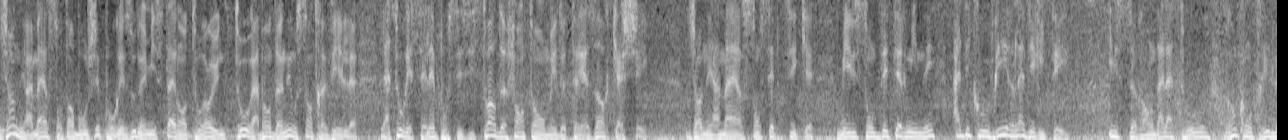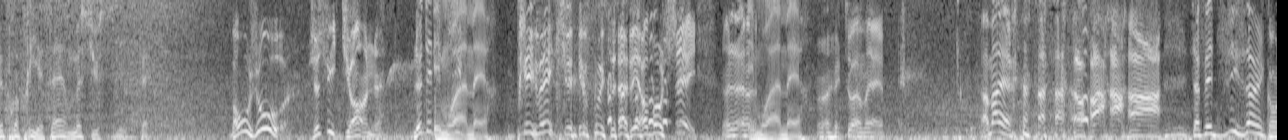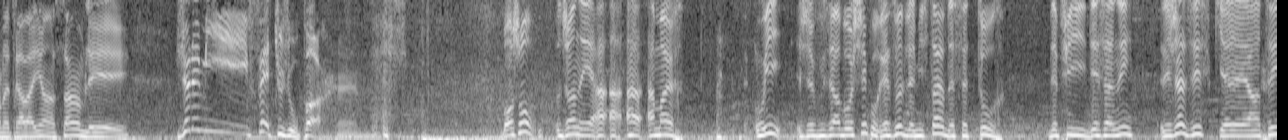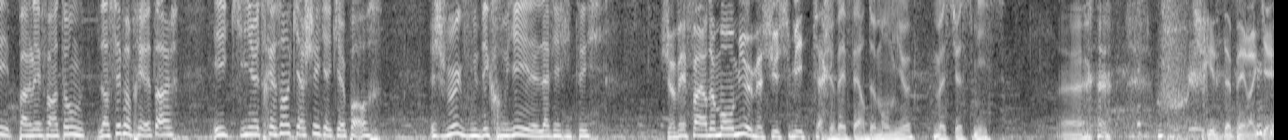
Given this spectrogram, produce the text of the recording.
John et Amer sont embauchés pour résoudre un mystère entourant une tour abandonnée au centre-ville. La tour est célèbre pour ses histoires de fantômes et de trésors cachés. John et Amer sont sceptiques, mais ils sont déterminés à découvrir la vérité. Ils se rendent à la tour rencontrer le propriétaire, M. Smith. Bonjour, je suis John, le détective Et moi, amer. privé que vous avez embauché. Et moi, amer. Et toi, mère. Ah, mère! Ça fait dix ans qu'on a travaillé ensemble et je ne m'y fais toujours pas. Bonjour, John et A- A- A- Amer. Oui, je vous ai embauché pour résoudre le mystère de cette tour. Depuis des années, les gens disent qu'elle est hantée par les fantômes d'anciens propriétaires et qu'il y a un trésor caché quelque part. Je veux que vous découvriez la vérité. Je vais faire de mon mieux, Monsieur Smith. Je vais faire de mon mieux, Monsieur Smith. Euh... Crise de perroquet.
